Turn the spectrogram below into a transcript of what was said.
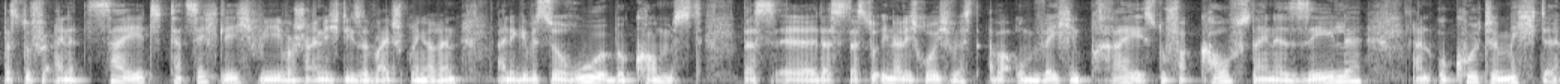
dass du für eine Zeit tatsächlich, wie wahrscheinlich diese Weitspringerin, eine gewisse Ruhe bekommst, dass, äh, dass, dass du innerlich ruhig wirst. Aber um welchen Preis? Du verkaufst deine Seele an okkulte Mächte.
